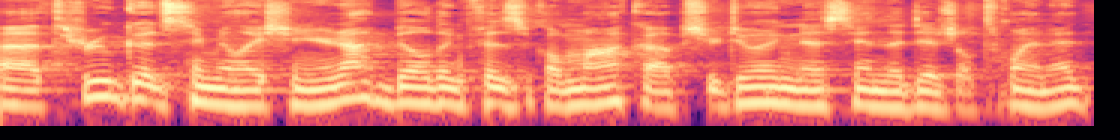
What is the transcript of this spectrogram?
uh, through good simulation. You're not building physical mock-ups. You're doing this in the digital twin. It,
